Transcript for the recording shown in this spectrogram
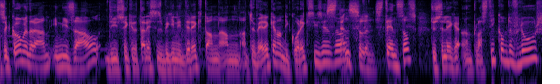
ze komen eraan in die zaal. Die secretaresses beginnen direct aan, aan, aan te werken, aan die correcties en zo. Stencelen. Stencils. Dus ze leggen een plastic op de vloer.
